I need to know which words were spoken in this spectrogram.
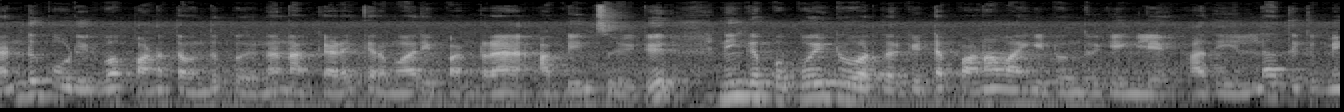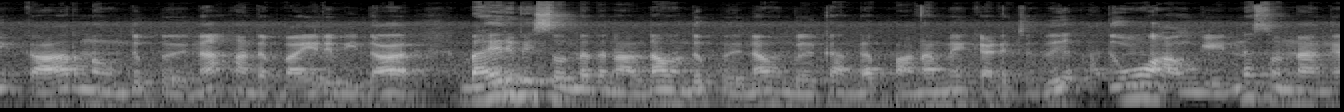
ரெண்டு கோடி ரூபாய் பணத்தை வந்து இப்போ நான் கிடைக்கிற மாதிரி பண்ணுறேன் அப்படின்னு சொல்லிட்டு நீங்கள் இப்போ போயிட்டு ஒருத்தர்கிட்ட பணம் வாங்கிட்டு வந்திருக்கீங்களே அது எல்லாத்துக்குமே காரணம் வந்து இப்போ அந்த பைரவி தான். பைரவி சொன்னதுனால தான் வந்து இப்போ உங்களுக்கு அங்கே பணமே கிடைச்சது. அதுவும் அவங்க என்ன சொன்னாங்க?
